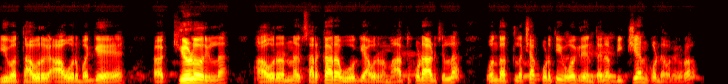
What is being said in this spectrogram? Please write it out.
ಇವತ್ತು ಅವ್ರ ಅವ್ರ ಬಗ್ಗೆ ಆ, ಕೇಳೋರಿಲ್ಲ. ಅವರನ್ನ ಸರ್ಕಾರ ಹೋಗಿ ಅವ್ರನ್ನ ಮಾತು ಕೂಡ ಆಡಿಸಿಲ್ಲ. ಒಂದು ಹತ್ತು ಲಕ್ಷ ಕೊಡ್ತೀವಿ ಹೋಗ್ರಿ ಅಂತ ಏನೋ ಭಿಕ್ಷೆ ಅನ್ಕೊಂಡವ್ರು ಇವರು.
